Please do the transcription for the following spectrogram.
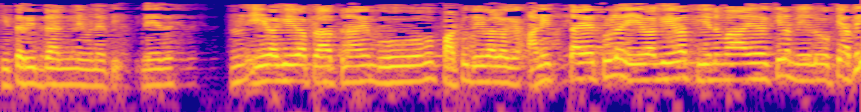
හිත රිද්දන්නේම නැති නේද? ඒ වගේ ඒවා ප්‍රාර්ථනාවෙන් බොහොම පටු දේවල් වගේ අනිත් අය තුල ඒ වගේ ඒවා තියෙනවාය කියලා මේ ලෝකේ අපි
